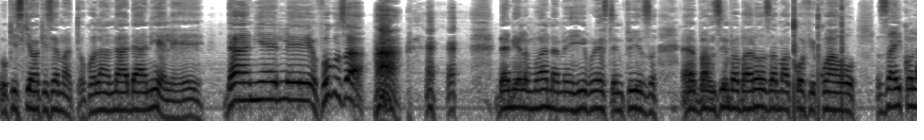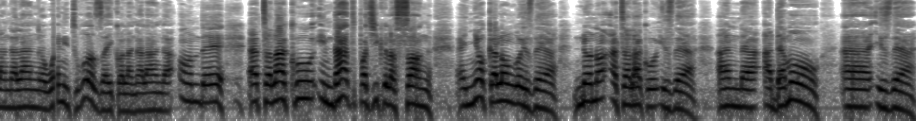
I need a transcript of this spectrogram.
Ukisikia wakisema, Tokolanda Daniele, Daniele, Fugusa, ha! Daniel Mwanda, may he rest in peace. Uh, Bansimba Baroza, makofi kwao. Zaiko Langalanga, when it was Zaiko Langalanga on the Atalaku, in that particular song, uh, Nyoka Longo is there, Nono Atalaku is there, and Adamo is there.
